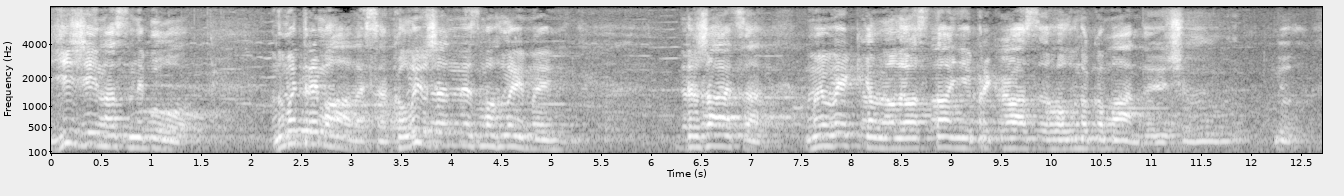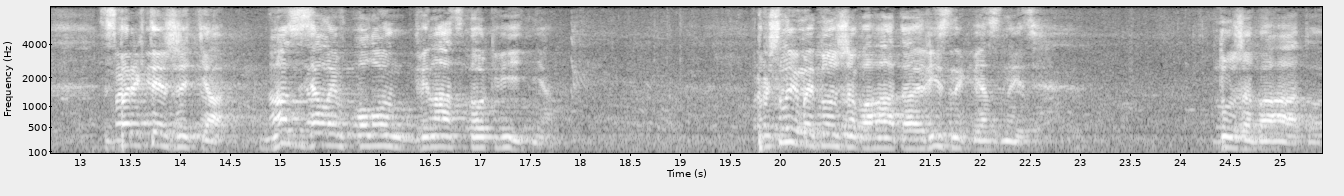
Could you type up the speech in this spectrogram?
Їжі нас не було. Ну ми трималися. Коли вже не змогли ми держатися, ми виконали останній приказ головнокомандуючого ну, зберегти життя. Нас взяли в полон 12 квітня. Пройшли ми дуже багато різних в'язниць. Дуже багато.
